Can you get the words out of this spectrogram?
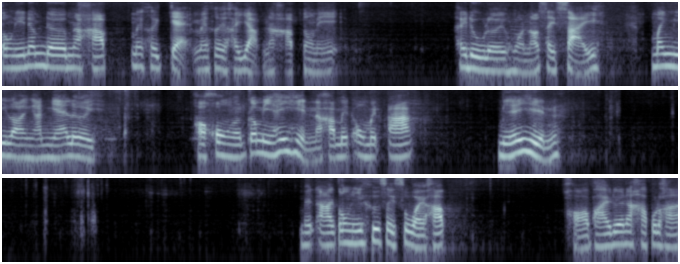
ตรงนี้เดิมๆนะครับ ไม่เคยแกะไม่เคยขยับนะครับ ตรงนี้ ให้ดูเลยหัวน็อตใสๆไม่มีรอยงัดแงะเลยพอโครงรถก็มีให้เห็นนะครับ เม็ดองเม็ดอาร์คมีให้เห็น เม็ดอาร์คตรงนี้คือสวยๆครับ ขออภัยด้วยนะครับลูกค้า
